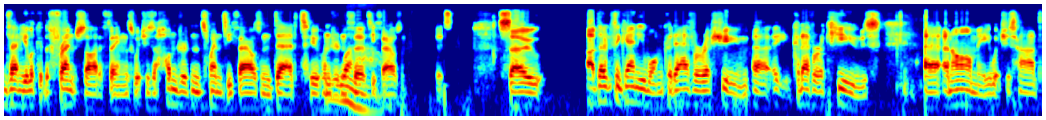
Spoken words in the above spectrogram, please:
then you look at the French side of things, which is 120,000 dead, 230,000. Wow. So I don't think anyone could ever assume, uh, could ever accuse uh, an army which has had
